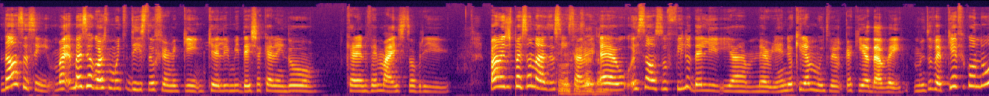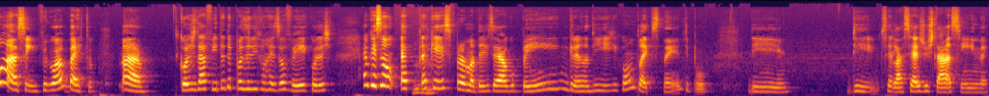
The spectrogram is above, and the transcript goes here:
Nossa, assim, mas, mas eu gosto muito disso do filme, que, que ele me deixa querendo, querendo ver mais sobre. Principalmente os personagens, assim, a sabe? É, o- esse negócio do filho dele e a Marianne, eu queria muito ver o que, é que ia dar, véi. Muito ver. Porque ficou no ar, assim, ficou aberto. Ah, coisas da vida, depois eles vão resolver, coisas. É porque são. É, é que esse problema deles é algo bem grande e complexo, né? Tipo, de. De, sei lá, se ajustar, assim, né?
